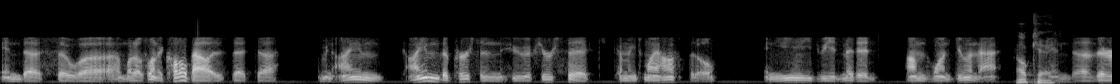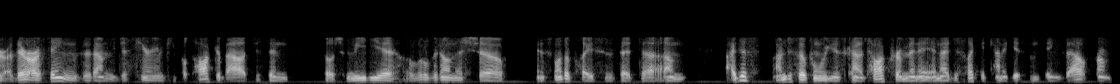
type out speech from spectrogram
And uh, so uh, um, what I was wanting to call about is that, uh, I mean, I am, I am the person who, if you're sick, coming to my hospital and you need to be admitted, I'm the one doing that. Okay. And uh, there there are things that I'm just hearing people talk about, just in social media, a little bit on this show, and some other places that uh, um, I just I'm just hoping we can just kind of talk for a minute, and I just like to kind of get some things out from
